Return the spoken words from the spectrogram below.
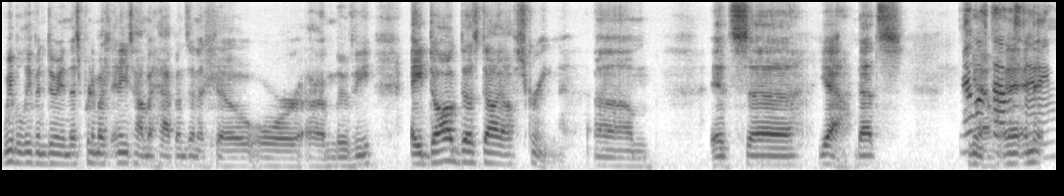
we believe in doing this pretty much anytime it happens in a show or a movie. A dog does die off screen. Um, it's uh yeah that's it was know, devastating.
